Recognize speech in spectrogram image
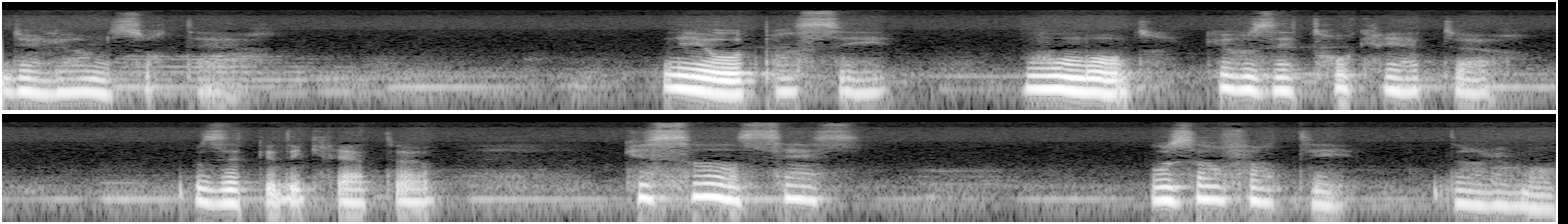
de l'homme sur terre. Les hautes pensées vous montrent que vous êtes trop créateur. Vous êtes que des créateurs que sans cesse vous enfantez dans le monde.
